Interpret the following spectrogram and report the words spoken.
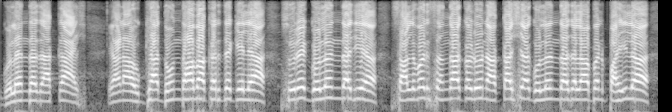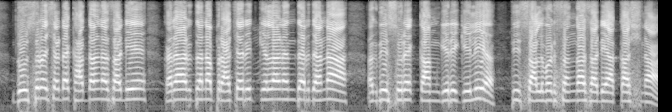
गोलंदाज आकाश. यानं अवघ्या दोन धावा खर्च केल्या. सुरेख गोलंदाजी. सालवड संघाकडून आकाश या गोलंदाजाला आपण पाहिलं. दुसरं षटक हाताळण्यासाठी खऱ्या अर्थानं प्राचारित केल्यानंतर त्यांना अगदी सुरेख कामगिरी केली. ती सालवड संघासाठी आकाशना.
